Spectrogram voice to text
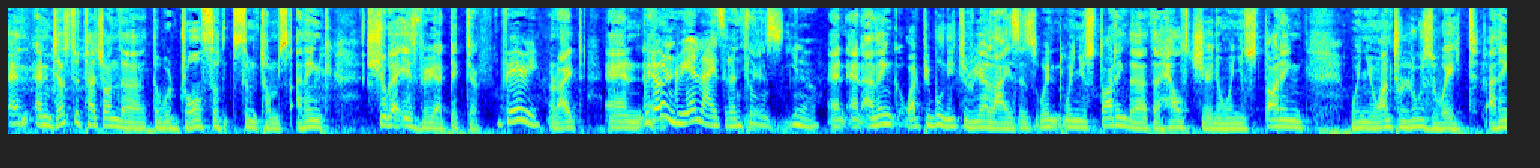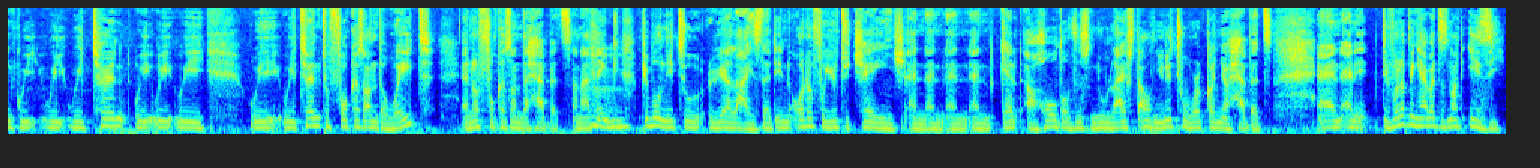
And and just to touch on the the withdrawal sy- symptoms, I think sugar is very addictive, Very. right? And We and- don't realize it until, Yes. you know. And and I think what people need to realize is when, when you're starting the, the health journey, when you're starting when you want to lose weight, I think we, we, we turn we, we, we, we, we turn to focus on the weight and not focus on the habits. And I think mm-hmm. people need to realize that in order for you to change and, and, and, and get a hold of this new lifestyle, you need to work on your habits. And and it, developing habits is not easy.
